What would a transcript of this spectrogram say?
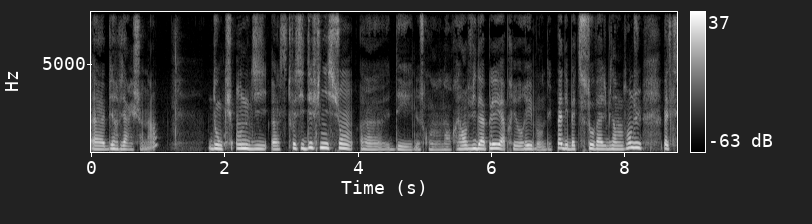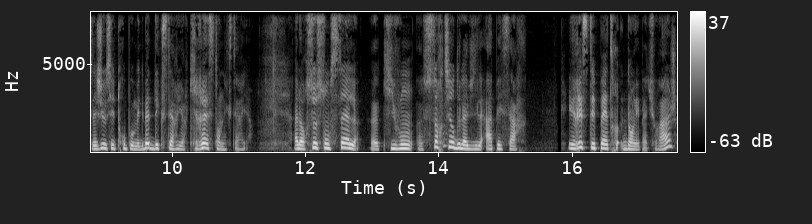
euh, Birviarishona. Donc on nous dit euh, cette fois-ci définition des, de ce qu'on aurait envie d'appeler a priori, bon, pas des bêtes sauvages bien entendu, parce qu'il s'agit aussi de troupeaux, mais des bêtes d'extérieur, qui restent en extérieur. Alors ce sont celles euh, qui vont euh, sortir de la ville à Pessar et rester paître dans les pâturages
